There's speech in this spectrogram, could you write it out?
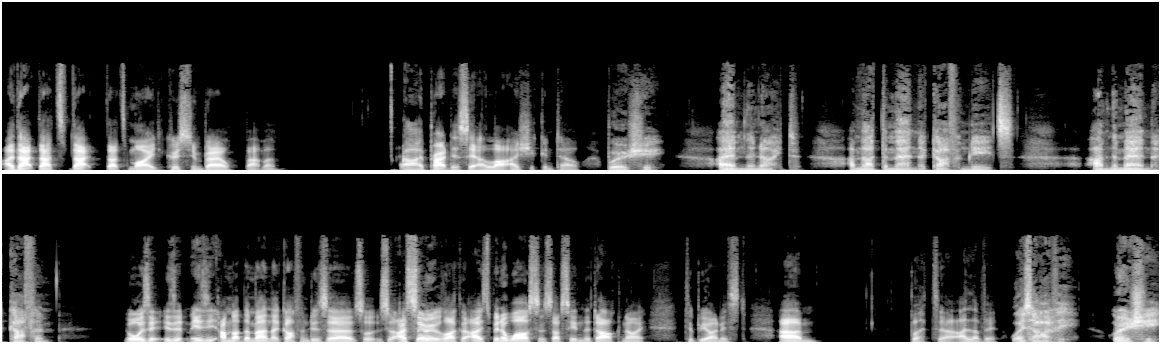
Uh, that that's that that's my Christian Bale Batman. Uh, I practice it a lot, as you can tell. Where is she? I am the knight. I'm not the man that Gotham needs. I'm the man that Gotham. Or is it? Is it? Is it? I'm not the man that Gotham deserves. Or so I assume it was like that. It's been a while since I've seen The Dark Knight, to be honest. Um, but uh, I love it. Where's Harvey? Where is she?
